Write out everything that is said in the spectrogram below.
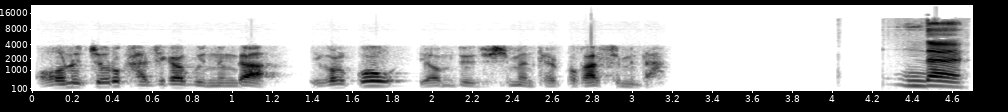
어느 쪽으로 가져가고 있는가 이걸 꼭 염두에 두시면 될 것 같습니다. 네.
